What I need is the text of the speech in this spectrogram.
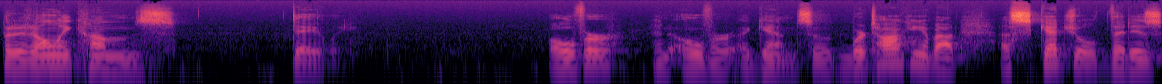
but it only comes daily, over and over again. So we're talking about a schedule that is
